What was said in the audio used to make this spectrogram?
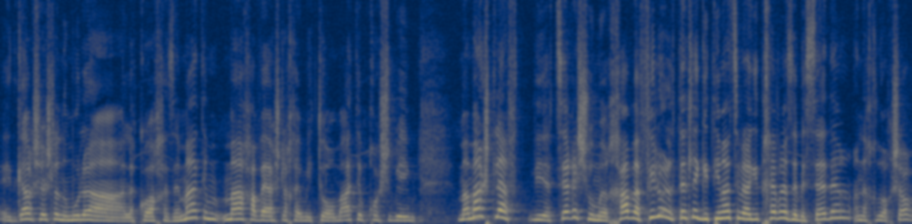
האתגר שיש לנו מול הלקוח הזה. מה, אתם, מה החוויה שלכם איתו? מה אתם חושבים? ממש לייצר איזשהו מרחב, ואפילו לתת לגיטימציה ולהגיד, חבר'ה, זה בסדר, אנחנו עכשיו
